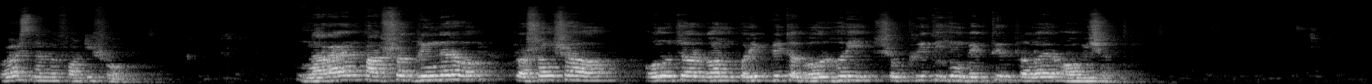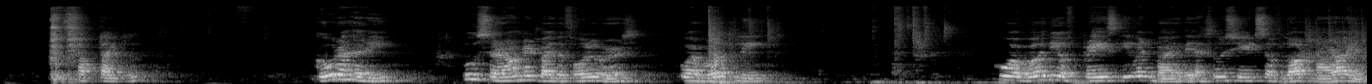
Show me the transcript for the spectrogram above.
Verse number 44. নারায়ণ পার্শ্ববৃন্দেরও প্রশংসা অনুচরগণ পরিবৃত গৌরহরি সুকৃতিহীন ব্যক্তির প্রণয়ের অবিষয় Subtitle Gaurahari, who is surrounded by the followers who are worthy, who are worthy of praise even by the associates of Lord Narayan,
